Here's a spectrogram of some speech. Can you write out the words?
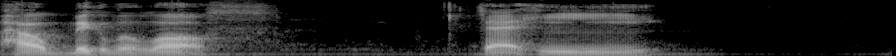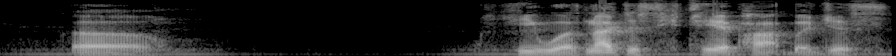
how big of a loss that he uh, he was not just hip hop, but just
